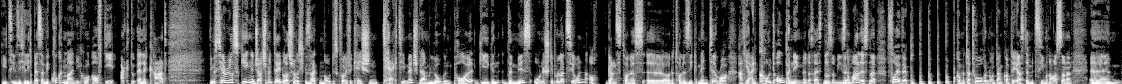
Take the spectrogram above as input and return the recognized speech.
geht's ihm sicherlich besser. Wir gucken mal, Nico, auf die aktuelle Card. Die Mysterios gegen den Judgment Day, du hast schon richtig gesagt, No Disqualification Tag Team Match. Wir haben Logan Paul gegen The Miz ohne Stipulation. Auch ganz tolles äh, oder tolle Segmente. Raw hat hier ein Cold Opening, ne? Das heißt nicht hm, so wie es ne? normal ist, ne? Feuerwerk, bup, bup, bup, Kommentatoren und dann kommt der erste mit Team raus, sondern ähm,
